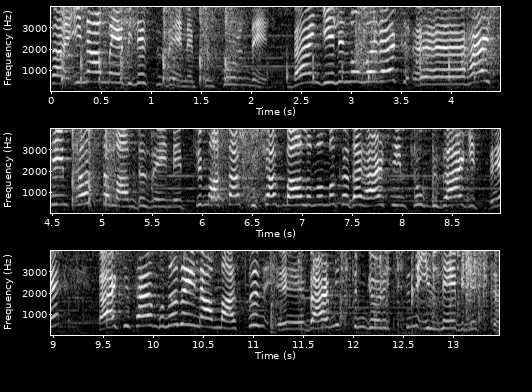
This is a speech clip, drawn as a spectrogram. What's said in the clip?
Sen inanmayabilirsin Zeynep'ciğim sorun değil. Ben gelin olarak e, her şeyim tas tamamdı Zeynep'ciğim. Hatta kuşak bağlamama kadar her şeyim çok güzel gitti. Belki sen buna da inanmazsın. E, vermiştim görüntüsünü izleyebilirsin.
